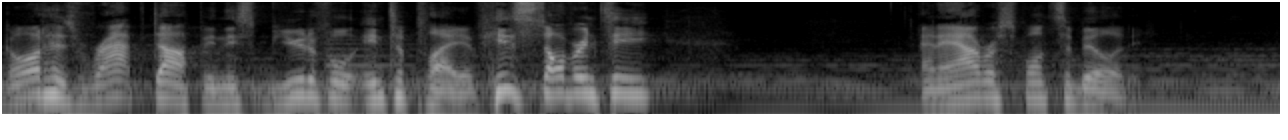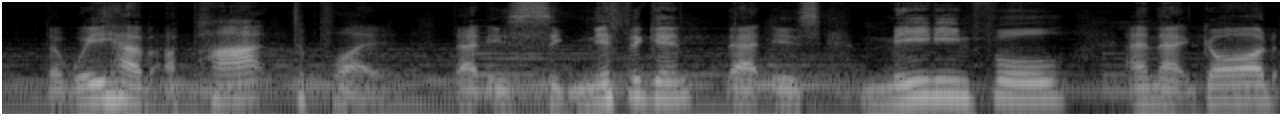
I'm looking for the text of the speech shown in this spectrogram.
God has wrapped up in this beautiful interplay of His sovereignty and our responsibility that we have a part to play that is significant, that is meaningful, and that God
